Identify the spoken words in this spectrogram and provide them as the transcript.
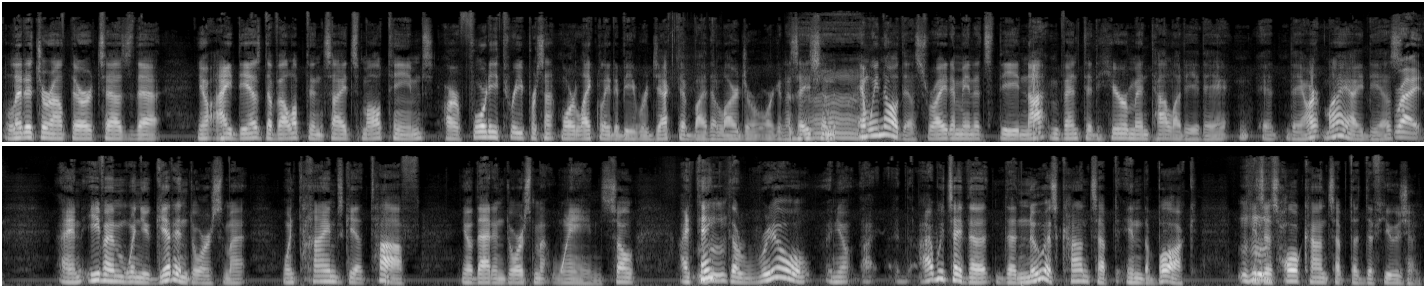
literature out there says that you know ideas developed inside small teams are 43% more likely to be rejected by the larger organization, ah. and we know this, right? I mean, it's the not invented here mentality. They it, they aren't my ideas, right. and even when you get endorsement, when times get tough, you know that endorsement wanes. So I think mm-hmm. the real, you know, I, I would say the the newest concept in the book mm-hmm. is this whole concept of diffusion.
